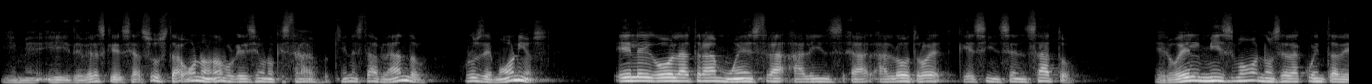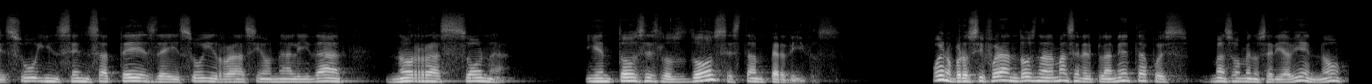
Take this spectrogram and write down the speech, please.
y, me, y de veras que se asusta uno, ¿no? Porque dice uno, que está, ¿quién está hablando? Puros demonios. El ególatra muestra al, otro que es insensato, pero él mismo no se da cuenta de su insensatez, de su irracionalidad, no razona. Y entonces los dos están perdidos. Bueno, pero si fueran dos nada más en el planeta, pues más o menos sería bien, ¿no?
